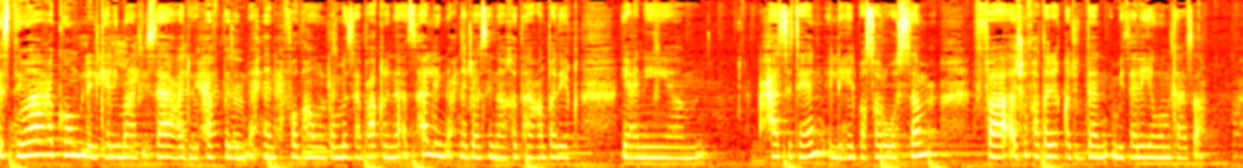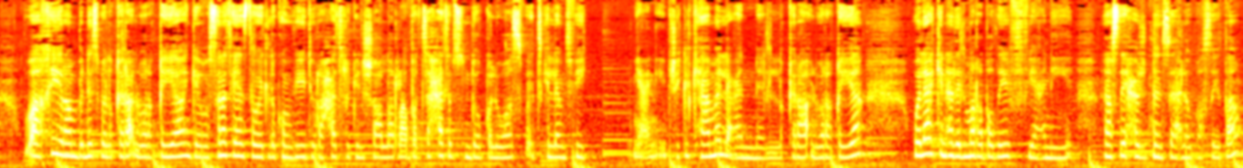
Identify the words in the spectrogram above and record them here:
استماعكم للكلمات يساعد ويحفز إن إحنا نحفظها ونرمزها بعقلنا أسهل لأنه إحنا جالسين ناخذها عن طريق يعني حاستين اللي هي البصر والسمع. فأشوفها طريقة جدا مثالية وممتازة وأخيرا بالنسبة للقراءة الورقية قبل سنتين سويت لكم فيديو راح أترك إن شاء الله الرابط. تحت بصندوق الوصف اتكلمت فيه يعني بشكل كامل عن القراءة الورقية. ولكن هذه المرة بضيف يعني نصيحة جدا سهلة وبسيطة.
